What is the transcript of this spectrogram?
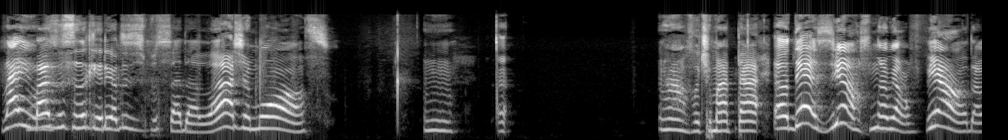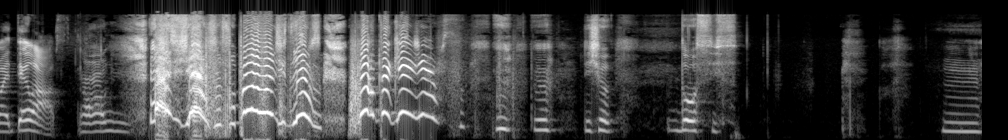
Vai, Mas você não queria ser expulsado da loja, moço? Hum. Ah, vou te matar. Eu desenho na minha vida, vai ter lá. Ah, Jefferson, pelo amor de Deus! Volta aqui, Jefferson! Hum, hum, Deixa eu... Doces. Hum.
